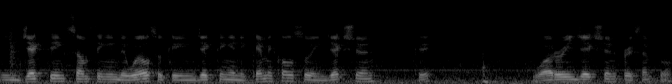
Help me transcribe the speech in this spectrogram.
injecting something in the wells, okay, injecting any chemical, so injection, okay, water injection, for example,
